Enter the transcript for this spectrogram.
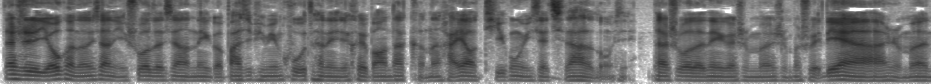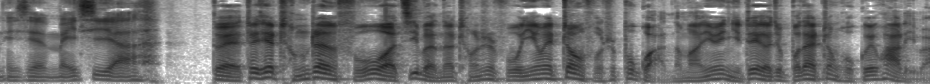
但是有可能像你说的，像那个巴西贫民窟，他那些黑帮，他可能还要提供一些其他的东西。他说的那个什么什么水电啊，什么那些煤气啊，对这些城镇服务、基本的城市服务，因为政府是不管的嘛，因为你这个就不在政府规划里边，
